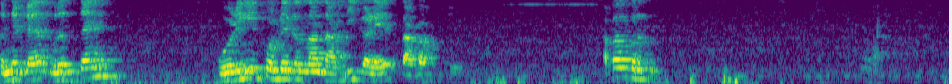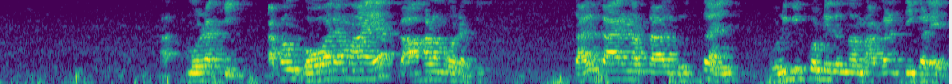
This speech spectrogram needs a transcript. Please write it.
എന്നിട്ട് വൃത്തൻ ഒഴുകിക്കൊണ്ടിരുന്ന നദികളെ തകർത്തു. അപ്പം വൃ- മുഴക്കി. അപ്പം ഘോരമായ കാഹളം മുഴക്കി. തൽക്കാരണത്താൽ വൃദ്ധൻ ഒഴുകിക്കൊണ്ടിരുന്ന നഗൽതികളെ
